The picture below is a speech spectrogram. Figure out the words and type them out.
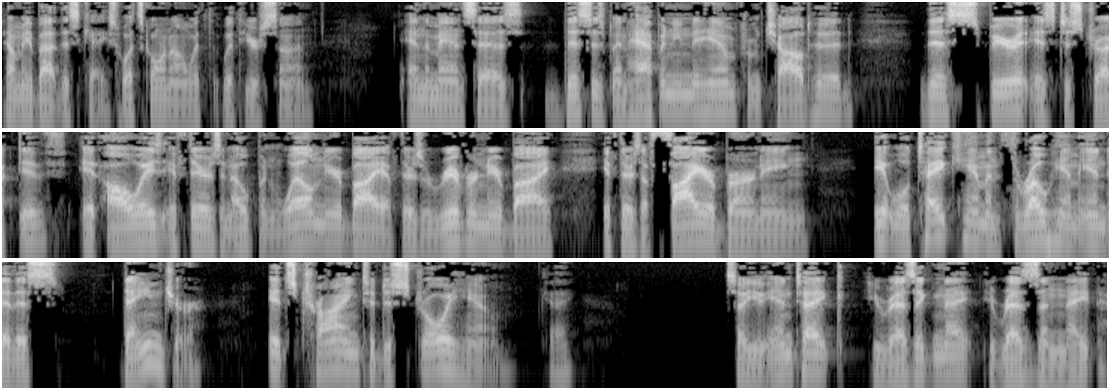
Tell me about this case. What's going on with, with your son? And the man says, This has been happening to him from childhood. This spirit is destructive. It always, if there's an open well nearby, if there's a river nearby, if there's a fire burning, it will take him and throw him into this danger. It's trying to destroy him. Okay. So you intake, you resonate, you resonate,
